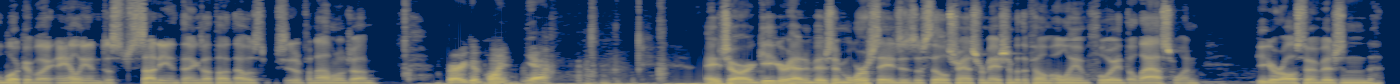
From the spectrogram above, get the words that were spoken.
look of an alien just studying things. I thought that was she did a phenomenal job. Very good point. Yeah, H.R. Giger had envisioned more stages of Sil's transformation, but the film only employed the last one. Giger also envisioned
